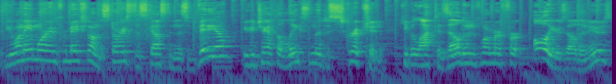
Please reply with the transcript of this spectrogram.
If you want any more information on the stories discussed in this video, you can check out the links in the description. Keep it locked to Zelda Informer for all your Zelda news.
